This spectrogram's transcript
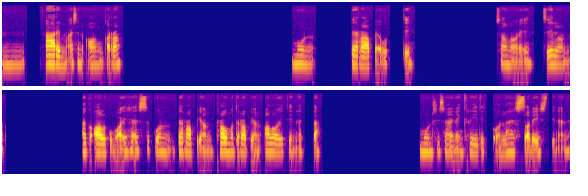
mm, äärimmäisen ankara. Mun terapeutti sanoi silloin aika alkuvaiheessa, kun terapian, traumaterapian aloitin, että mun sisäinen kriitikko on lähes sadistinen.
